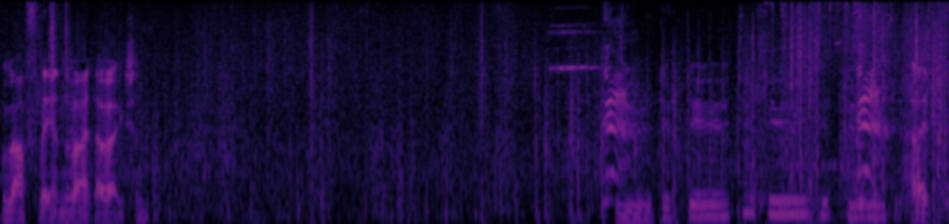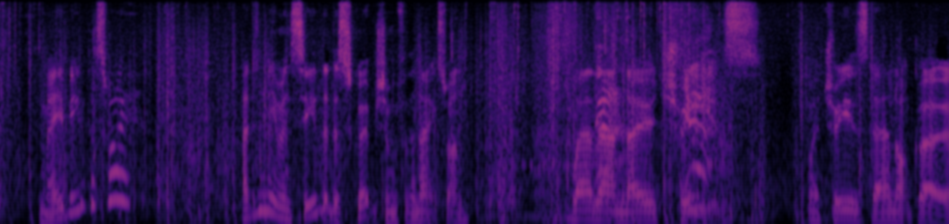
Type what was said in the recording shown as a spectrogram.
roughly in the right direction. Do, do, do. I, maybe this way? I didn't even see the description for the next one. Where there are no trees. Where trees dare not grow.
